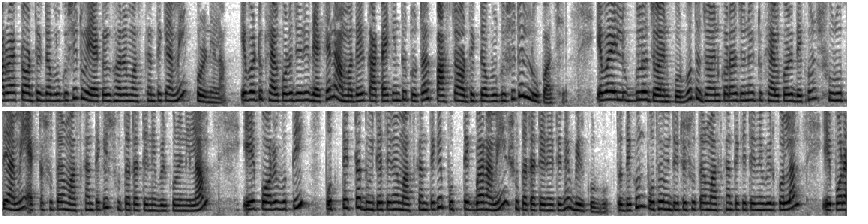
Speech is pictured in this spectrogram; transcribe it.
আরও একটা অর্ধেক ডাবল কুশিট ওই একই ঘরের মাঝখান থেকে আমি করে নিলাম। এবার একটু খেয়াল করে যদি দেখেন, আমাদের কাটায় কিন্তু টোটাল পাঁচটা অর্ধেক ডাবল কুশিটের লুপ আছে। এবার এই লুপগুলো জয়েন করব। তো জয়েন করার জন্য একটু খেয়াল করে দেখুন, শুরুতে আমি একটা সুতার মাঝখান থেকে সুতাটা টেনে বের করে নিলাম। এর পরবর্তী প্রত্যেকটা দুইটা চেনের মাঝখান থেকে প্রত্যেকবার আমি সুতাটা টেনে টেনে বের করব। তো দেখুন, প্রথমে দুইটা সুতার মাঝখান থেকে টেনে বের করলাম। এরপরে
